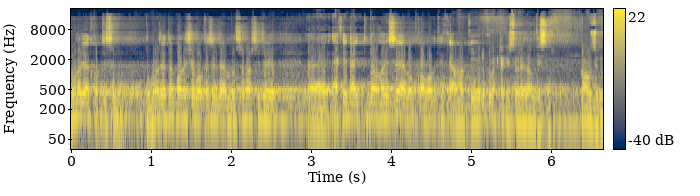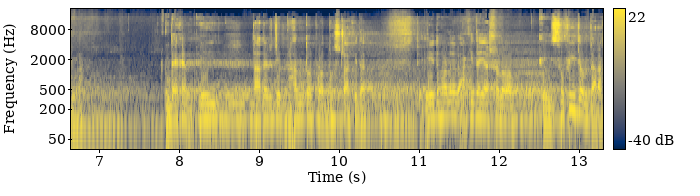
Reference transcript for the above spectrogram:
মোনাজাত করতেছিল। মোনাজাতের পরে সে বলতেছে যে, আমি বুঝতে পারছি যে একই দায়িত্ব দেওয়া হয়েছে এবং কবর থেকে আমাকে এরকম একটা কিছু রেজাল্ট দিছে। নওয়াজবিল্লা দেখেন, এই তাদের যে ভ্রান্ত প্রধ্বস্ত আকিদা এই ধরনের আকিদাই আসলে এই সুফিজম যারা,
